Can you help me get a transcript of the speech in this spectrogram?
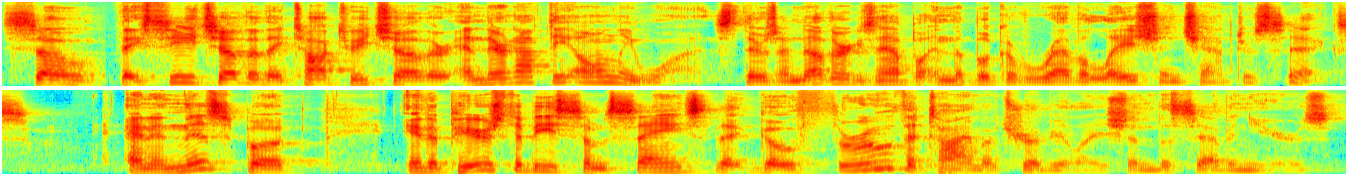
So they see each other, they talk to each other, and they're not the only ones. There's another example in the book of Revelation, chapter 6. And in this book, it appears to be some saints that go through the time of tribulation, the seven years,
